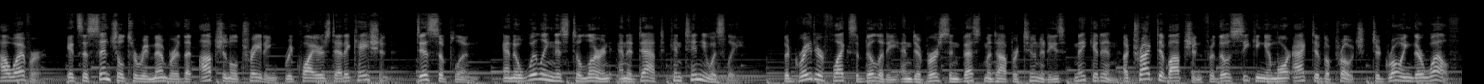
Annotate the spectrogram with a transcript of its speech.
However, it's essential to remember that optional trading requires dedication, discipline, and a willingness to learn and adapt continuously. The greater flexibility and diverse investment opportunities make it an attractive option for those seeking a more active approach to growing their wealth.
